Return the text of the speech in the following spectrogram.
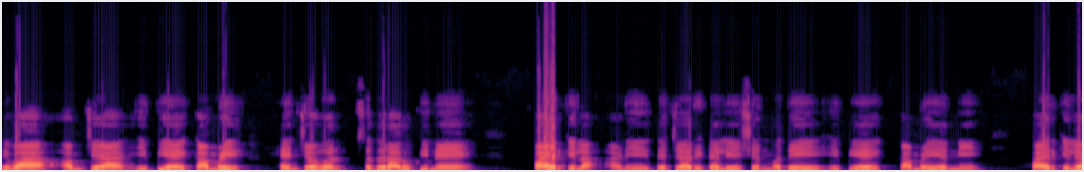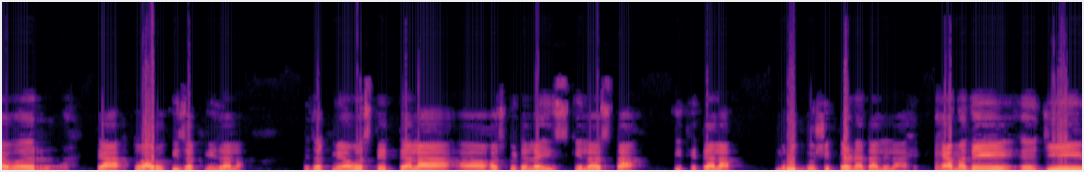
तेव्हा आमच्या ए पी आय कांबळे यांच्यावर सदर आरोपीने फायर केला आणि त्याच्या रिटॅलिएशनमध्ये ए पी आय कांबळे यांनी फायर केल्यावर त्या तो आरोपी जखमी झाला. जखमी अवस्थेत त्याला हॉस्पिटलाइज केलं असता तिथे त्याला मृत घोषित करण्यात आलेला आहे. ह्यामध्ये जी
